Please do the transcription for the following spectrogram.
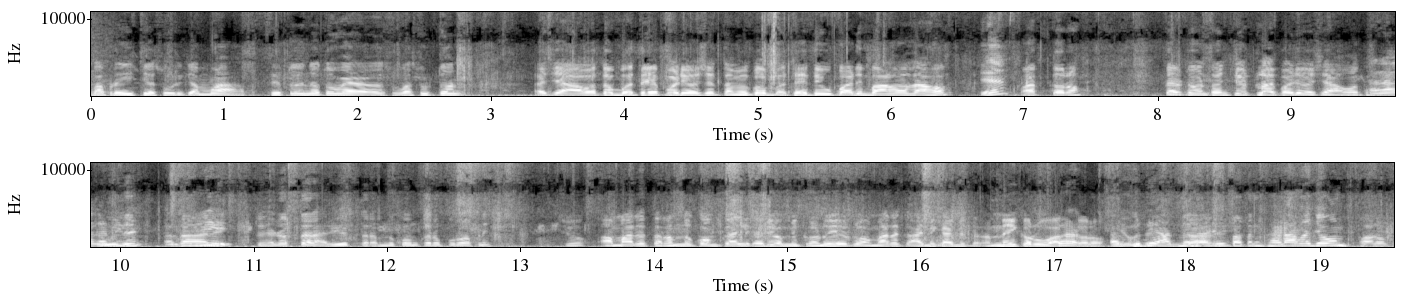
બાપડે ઈચ્છે છોડી કે માં તે તો નતો વસૂટતો ને. અચ્છા આવો તો બધે પડ્યો છે. તમે કોઈ બધેથી ઉપાડીને બાળવા રાખો હે? વાત કરો. તાર ટોન ટોન કેટલોય પડ્યો છે આવો તો? હેડો તાર એક તરફનું કામ કરો પૂરું આપણે. જો અમારે ધર્મનું કામ કાલે કર્યું અમે ઘણું એટલું અમારે કાયમી કાયમી ધર્મ નહીં કરવું વાત કરો. પતંગ ખડાવવા જવો ને ફારો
